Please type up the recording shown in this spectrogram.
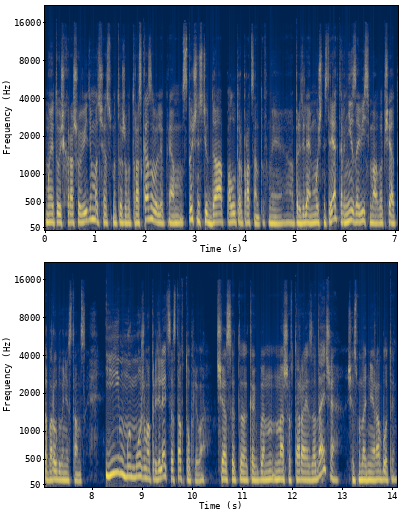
Мы это очень хорошо видим. Вот сейчас мы тоже вот рассказывали, прям с точностью до полутора процентов мы определяем мощность реактора, независимо вообще от оборудования станции. И мы можем определять состав топлива. Сейчас это как бы наша вторая задача. Сейчас мы над ней работаем.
